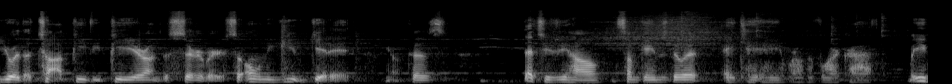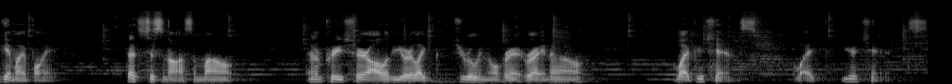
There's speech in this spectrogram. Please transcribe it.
you're the top PvPer on the server, so only you get it. You know, because that's usually how some games do it, aka World of Warcraft. But you get my point. That's just an awesome mount. And I'm pretty sure all of you are like drooling over it right now. Wipe your chins. Wipe your chins.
